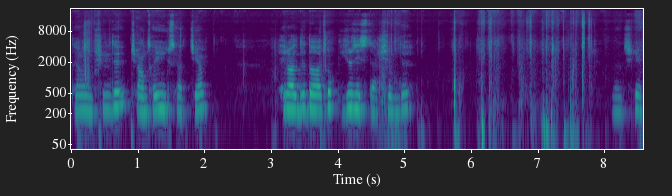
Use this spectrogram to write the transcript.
Tamam şimdi çantayı yükselteceğim. Herhalde daha çok yüz ister şimdi. Ben şey.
